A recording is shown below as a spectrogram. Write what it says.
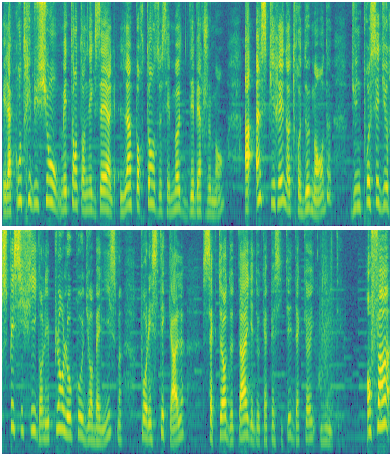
Et la contribution mettant en exergue l'importance de ces modes d'hébergement a inspiré notre demande d'une procédure spécifique dans les plans locaux d'urbanisme pour les STECAL, secteurs de taille et de capacité d'accueil limitée. Enfin,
